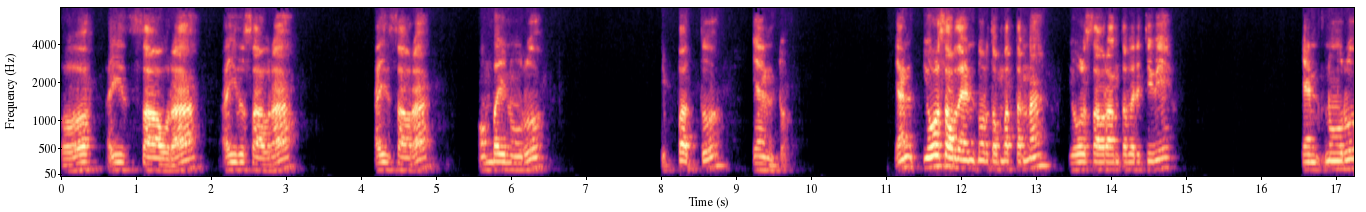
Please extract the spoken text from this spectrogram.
ಓ, ಐದ್ ಸಾವಿರ, ಐದು ಸಾವಿರ, ಐದ್ ಸಾವಿರ, ಒಂಬೈನೂರು, ಇಪ್ಪತ್ತು, ಎಂಟು. ಎಂಟ್ ಏಳು ಸಾವಿರದ ಎಂಟುನೂರ ತೊಂಬತ್ತನ್ನ ಏಳು ಸಾವಿರ ಅಂತ ಬರಿತೀವಿ. ಎಂಟ್ನೂರು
